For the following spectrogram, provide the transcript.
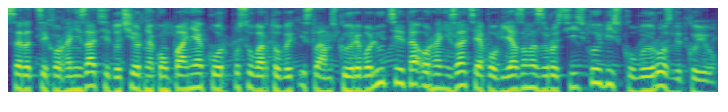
Серед цих організацій дочірня компанія Корпусу вартових ісламської революції та організація пов'язана з російською військовою розвідкою.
